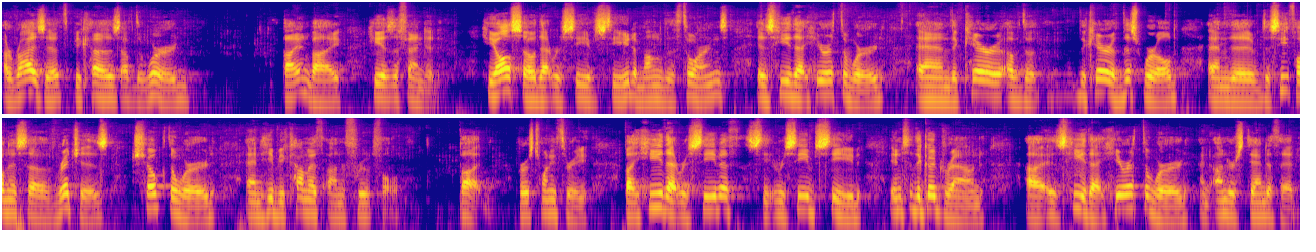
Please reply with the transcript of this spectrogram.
ariseth because of the word, by and by he is offended. He also that receives seed among the thorns is he that heareth the word, and the care of the the care of this world and the deceitfulness of riches choke the word, and he becometh unfruitful. But, verse 23, but he that receiveth received seed into the good ground uh, is he that heareth the word and understandeth it,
